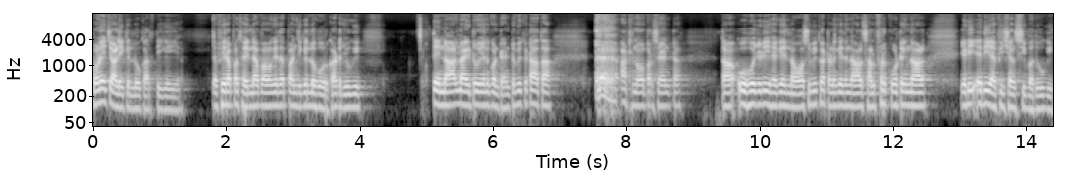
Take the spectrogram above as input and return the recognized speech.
ਹੁਣ ਇਹ 40 ਕਿਲੋ ਕਰਤੀ ਗਈ ਹੈ ਤਾਂ ਫਿਰ ਆਪਾਂ ਥੈਲਾ ਪਾਵਾਂਗੇ ਤਾਂ 5 ਕਿਲੋ ਹੋਰ ਘਟ ਜੂਗੀ। ਅਤੇ ਨਾਲ ਨਾਈਟ੍ਰੋਜਨ ਕੰਟੈਂਟ ਵੀ ਘਟਾਤਾ 8-9% ਤਾਂ ਉਹ ਜਿਹੜੀ ਹੈਗੇ ਲੋਸ ਵੀ ਘਟਣਗੇ ਅਤੇ ਨਾਲ ਸਲਫਰ ਕੋਟਿੰਗ ਨਾਲ ਜਿਹੜੀ ਇਹਦੀ ਐਫੀਸ਼ੀਐਂਸੀ ਵਧੂਗੀ।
